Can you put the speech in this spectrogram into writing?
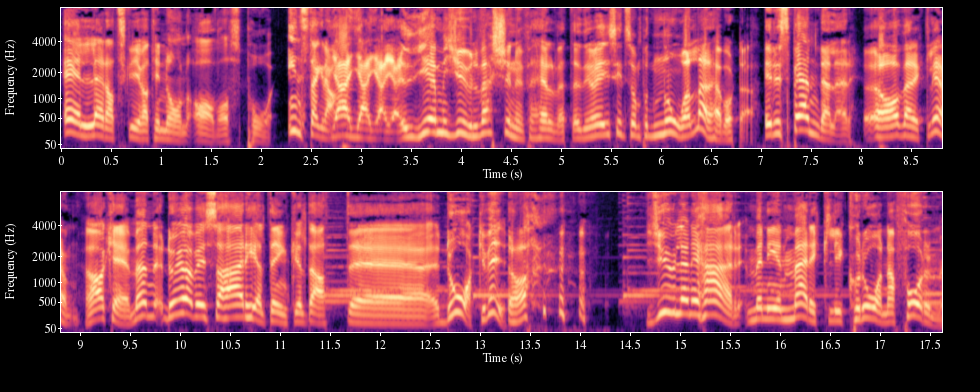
eller att skriva till någon av oss på Instagram. Ja, ja, ja, ja, ge mig julversen nu för helvete. Jag sitter som på nålar här borta. Är du spänd eller? Ja, verkligen. Okej, men då gör vi så här helt enkelt att eh, då åker vi. Ja. Julen är här, men i en märklig coronaform.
